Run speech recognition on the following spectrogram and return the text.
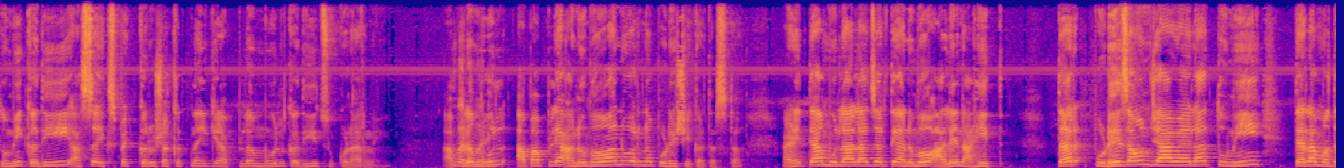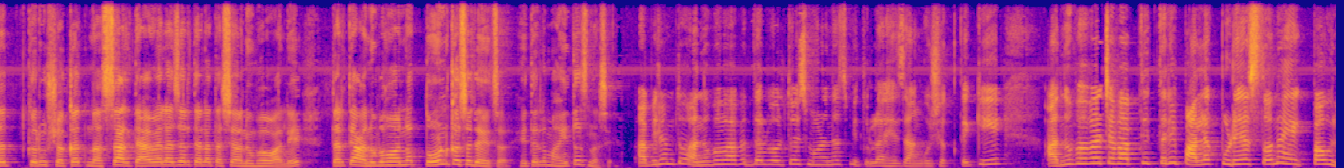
तुम्ही कधीही असं एक्सपेक्ट करू शकत नाही की आपलं मूल कधीही चुकणार नाही. आपलं मूल आपापल्या अनुभवांवरनं पुढे शिकत असतं. आणि त्या मुलाला जर ते अनुभव आले नाहीत तर पुढे जाऊन ज्या वेळेला तुम्ही त्याला मदत करू शकत नसाल त्यावेळेला जर त्याला तसे अनुभव आले तर त्या अनुभवांना तोंड कसं द्यायचं हे त्याला माहीतच नसेल. अभिनम तू अनुभवाबद्दल बोलतोयस म्हणूनच मी तुला हे सांगू शकते की अनुभवाच्या बाबतीत तरी पालक पुढे असतो ना एक पाऊल?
